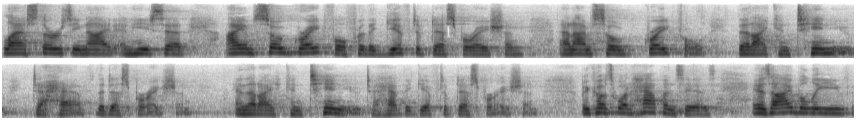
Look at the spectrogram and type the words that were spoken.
last Thursday night, and he said, I am so grateful for the gift of desperation, and I'm so grateful that I continue to have the desperation and that I continue to have the gift of desperation. Because what happens is, is I believe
